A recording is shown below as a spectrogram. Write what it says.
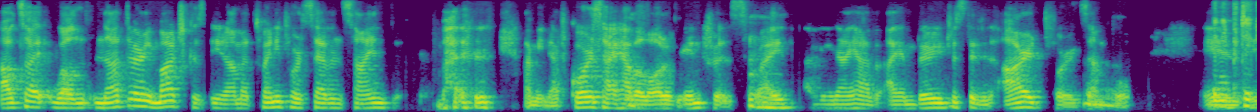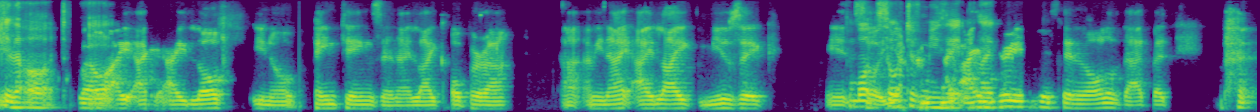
Outside, well, not very much because you know I'm a 24/7 scientist. But I mean, of course, I have a lot of interests, mm-hmm. right? Mm-hmm. I mean, I have I am very interested in art, for example. Mm-hmm. Any particular art? Well, I, I I love you know paintings and I like opera uh, I mean, I, I like music. And what so, sort yeah, of music? I, am like... very interested in all of that, but but,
